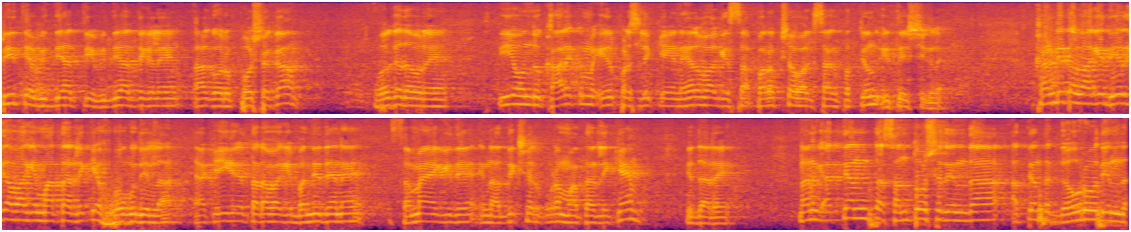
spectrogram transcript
ಪ್ರೀತಿಯ ವಿದ್ಯಾರ್ಥಿ ವಿದ್ಯಾರ್ಥಿಗಳೇ, ಹಾಗೂ ಅವರ ಪೋಷಕ ವರ್ಗದವರೇ, ಈ ಒಂದು ಕಾರ್ಯಕ್ರಮ ಏರ್ಪಡಿಸಲಿಕ್ಕೆ ನೇರವಾಗಿ ಸ, ಪರೋಕ್ಷವಾಗಿ ಸಾಗ ಪ್ರತಿಯೊಂದು ಹಿತೈಷಿಗಳೇ. ಖಂಡಿತವಾಗಿ ದೀರ್ಘವಾಗಿ ಮಾತಾಡಲಿಕ್ಕೆ ಹೋಗುವುದಿಲ್ಲ. ಯಾಕೆ, ಈಗ ತಡವಾಗಿ ಬಂದಿದ್ದೇನೆ, ಸಮಯ ಆಗಿದೆ, ಇನ್ನು ಅಧ್ಯಕ್ಷರು ಕೂಡ ಮಾತಾಡಲಿಕ್ಕೆ ಇದ್ದಾರೆ. ನನಗೆ ಅತ್ಯಂತ ಸಂತೋಷದಿಂದ, ಅತ್ಯಂತ ಗೌರವದಿಂದ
